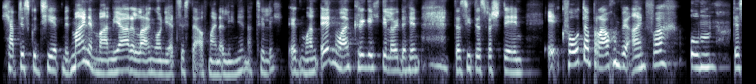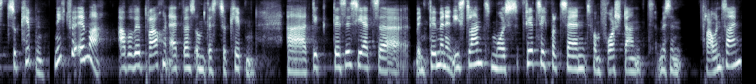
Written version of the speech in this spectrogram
Ich habe diskutiert mit meinem Mann jahrelang und jetzt ist er auf meiner Linie natürlich. Irgendwann, irgendwann kriege ich die Leute hin, dass sie das verstehen. Äh, Quota brauchen wir einfach, um das zu kippen. Nicht für immer, aber wir brauchen etwas, um das zu kippen. Äh, die, das ist jetzt äh, in Firmen in Island muss 40 Prozent vom Vorstand müssen Frauen sein.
